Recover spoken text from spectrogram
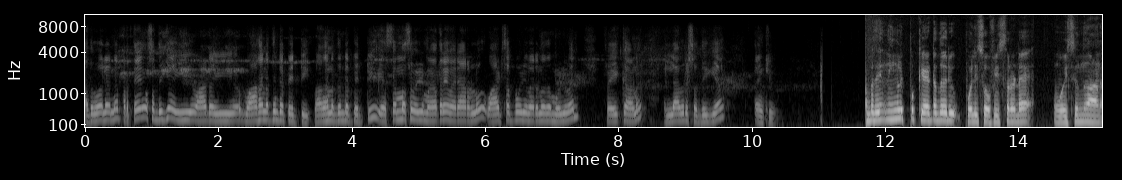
അതുപോലെ തന്നെ പ്രത്യേകം ശ്രദ്ധിക്കുക ഈ ഈ വാഹനത്തിന്റെ പെറ്റി വാഹനത്തിന്റെ പെറ്റി എസ് എം എസ് വഴി മാത്രമേ വരാറുള്ളൂ. വാട്സപ്പ് വഴി വരുന്നത് മുഴുവൻ ഫേക്കാണ്. എല്ലാവരും ശ്രദ്ധിക്കുക. Thank you. അപ്പോൾ നിങ്ങളിപ്പോൾ കേട്ടത് ഒരു പോലീസ് ഓഫീസറുടെ വോയിസ് നിന്നാണ്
